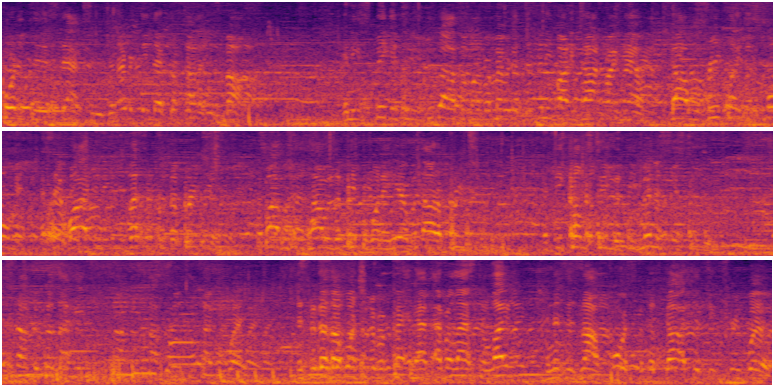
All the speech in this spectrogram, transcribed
according to his statutes and everything that comes out of his mouth. And he's speaking to you. You guys are going to remember this. If anybody died right now, God will replay this moment and say, why didn't you listen to the preacher? The Bible says, how are the people going to hear without a preacher? If he comes to you, if he ministers to you. It's not because I hate you. It's not because I feel some type of way. It's because I want you to repent and have everlasting life. And this is not forced because God gives you free will.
